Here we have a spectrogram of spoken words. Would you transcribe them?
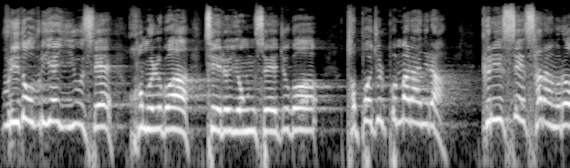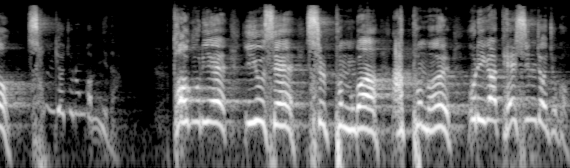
우리도 우리의 이웃의 허물과 죄를 용서해주고 덮어줄 뿐만 아니라 그리스의 사랑으로 섬겨주는 겁니다. 더욱 우리의 이웃의 슬픔과 아픔을 우리가 대신 져주고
